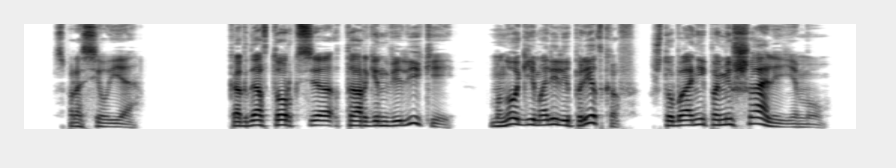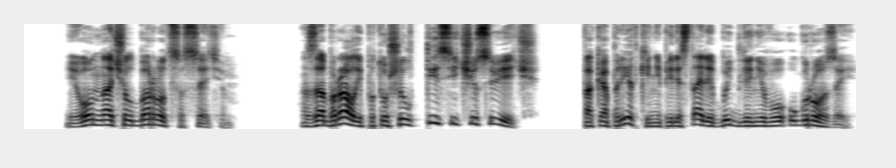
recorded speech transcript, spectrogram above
— спросил я. Когда вторгся Тарген Великий, многие молили предков, чтобы они помешали ему. И он начал бороться с этим. Забрал и потушил тысячи свеч, пока предки не перестали быть для него угрозой.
